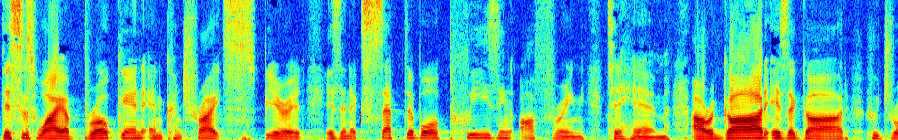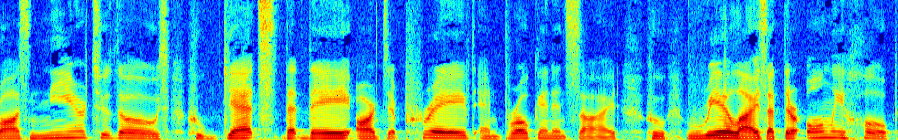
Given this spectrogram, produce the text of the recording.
This is why a broken and contrite spirit is an acceptable, pleasing offering to Him. Our God is a God who draws near to those who get that they are depraved and broken inside, who realize that their only hope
